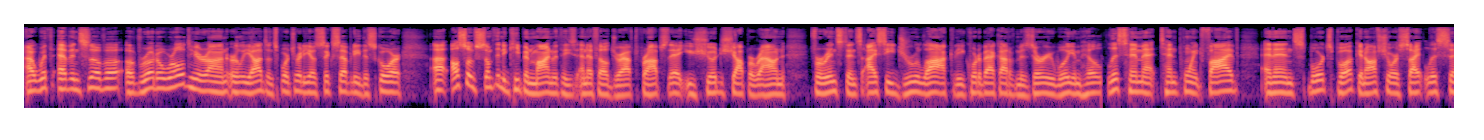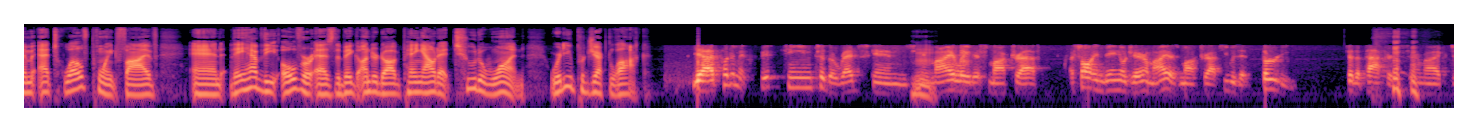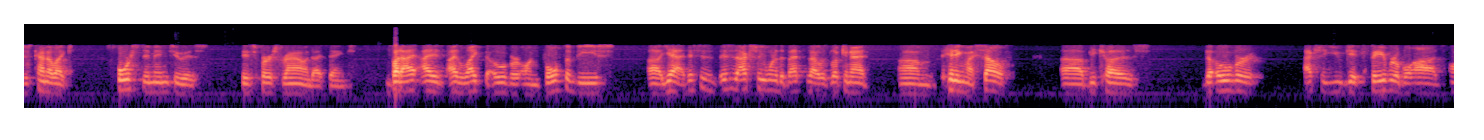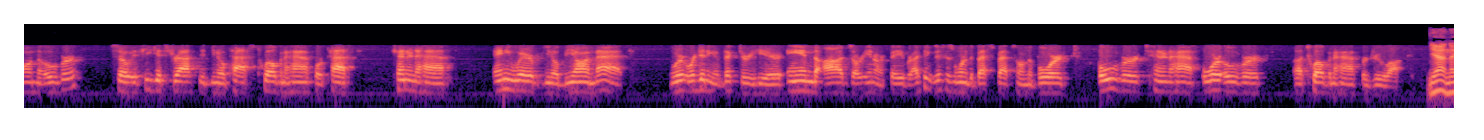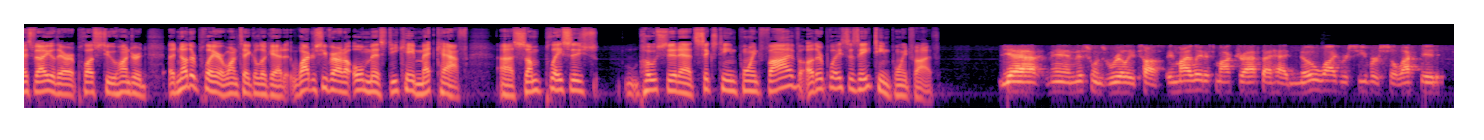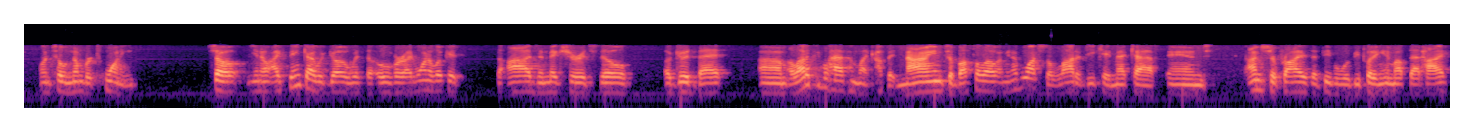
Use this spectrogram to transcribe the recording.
Uh, with Evan Silva of Roto World here on Early Odds on Sports Radio 670 The Score. Uh, also, something to keep in mind with these NFL draft props that you should shop around. For instance, I see Drew Lock, the quarterback out of Missouri, William Hill, lists him at 10.5, and then Sportsbook, an offshore site, lists him at 12.5, and they have the over as the big underdog, paying out at 2 to 1. Where do you project Lock? Yeah, I put him at 15 to the Redskins hmm. in my latest mock draft. I saw in Daniel Jeremiah's mock draft, he was at 30 to the Packers. Jeremiah just kind of like forced him into his his first round, I think. But I, I, I like the over on both of these. Uh, yeah, this is this is actually one of the bets that I was looking at um, hitting myself uh, because the over actually you get favorable odds on the over so if he gets drafted, you know, past 12 and a half or past 10 and a half, anywhere, you know, beyond that, we're, we're getting a victory here, and the odds are in our favor. I think this is one of the best bets on the board, over 10 and a half or over uh, 12 and a half for Drew Lock. Yeah, nice value there at plus 200. Another player I want to take a look at, wide receiver out of Ole Miss, DK Metcalf. Uh, some places posted at 16.5, other places 18.5. Yeah, man, this one's really tough. In my latest mock draft, I had no wide receiver selected until number 20. So, you know, I think I would go with the over. I'd want to look at the odds and make sure it's still a good bet. Um, a lot of people have him like up at nine to Buffalo. I mean, I've watched a lot of DK Metcalf, and I'm surprised that people would be putting him up that high.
